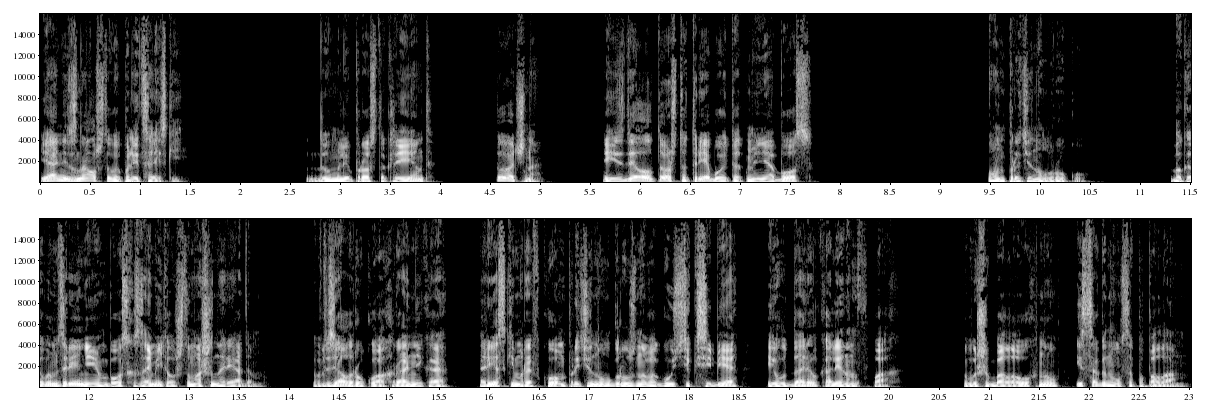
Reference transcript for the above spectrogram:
«Я не знал, что вы полицейский». Думали, просто клиент? Точно. И сделал то, что требует от меня босс. Он протянул руку. Боковым зрением Босх заметил, что машина рядом. Взял руку охранника, резким рывком притянул грузного гуси к себе и ударил коленом в пах. Вышибало охнул и согнулся пополам.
